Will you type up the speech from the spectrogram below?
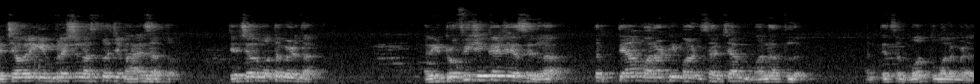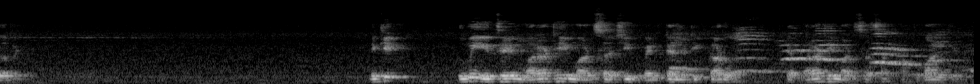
त्याच्यावर एक इम्प्रेशन असतं जे बाहेर जातं. ज्याच्यावर मतं मिळतात. आणि ट्रॉफी जिंकायची असेल ना तर त्या मराठी माणसाच्या मनातलं आणि त्याचं मत तुम्हाला मिळालं पाहिजे. निखिल तुम्ही इथे मराठी माणसाची मेंटॅलिटी काढून त्या मराठी माणसाचा अपमान केला.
